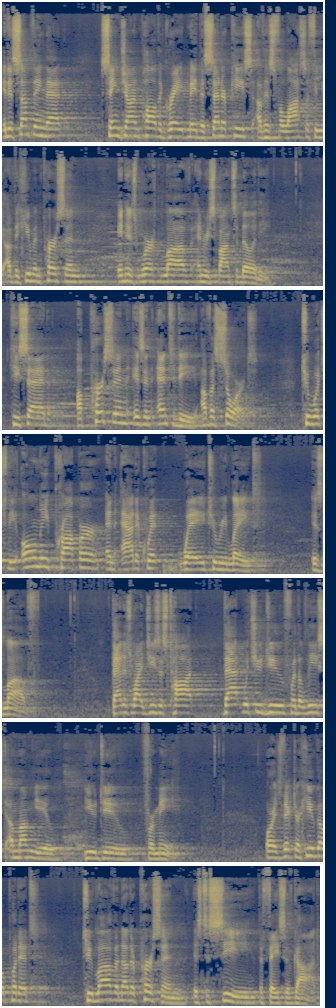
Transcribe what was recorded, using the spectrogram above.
It is something that St. John Paul the Great made the centerpiece of his philosophy of the human person in his work Love and Responsibility. He said, A person is an entity of a sort to which the only proper and adequate way to relate is love. That is why Jesus taught that which you do for the least among you, you do for me. Or as Victor Hugo put it, to love another person is to see the face of God.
